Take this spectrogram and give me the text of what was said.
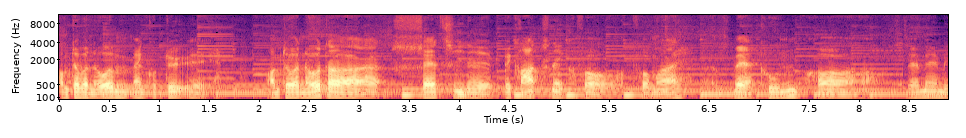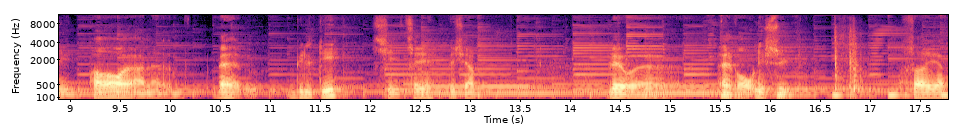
Om det var noget, man kunne dø af. Om det var noget, der satte sine begrænsninger for, for mig, hvad jeg kunne, og hvad med mine pårørende, hvad ville de sige til, hvis jeg blev øh, alvorligt syg. Så jeg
